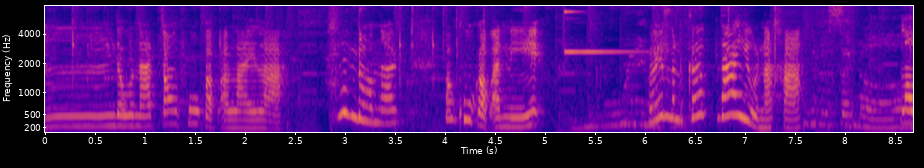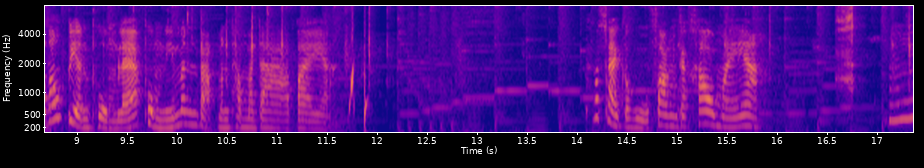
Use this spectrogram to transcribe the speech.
อืม โดนัทต้องคู่กับอะไรล่ะ โดนัทต้องคู่กับอันนี้ เฮ้ยมันก็ได้อยู่นะคะ เราต้องเปลี่ยนผมแล้วผมนี้มันแบบมันธรรมดาไปอะถ้าใส่กับหูฟังจะเข้าไหมอะอืม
